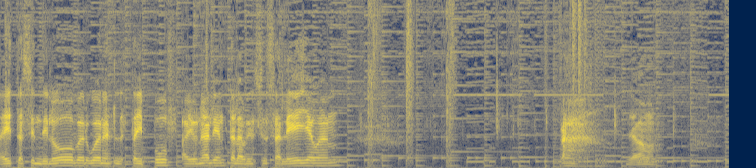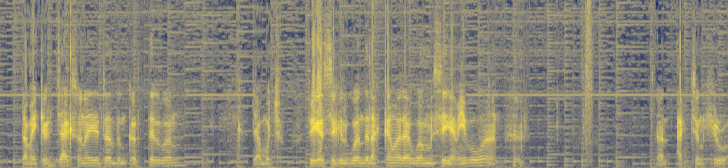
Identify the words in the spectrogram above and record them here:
ahí está Cindy Lauper, weón, está ahí Puff, hay un alien, está la princesa Leia, weón. Michael Jackson ahí detrás de un cartel, weón. Ya mucho. Fíjense que el weón de las cámaras, weón, me sigue a mí, pues, weón. Al Action Hero.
